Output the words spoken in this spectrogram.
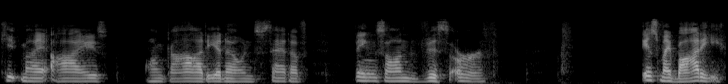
keep my eyes on God, you know, instead of things on this earth is my body.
